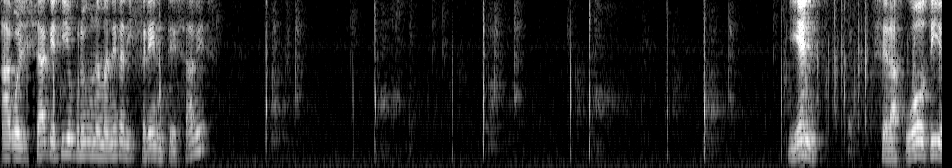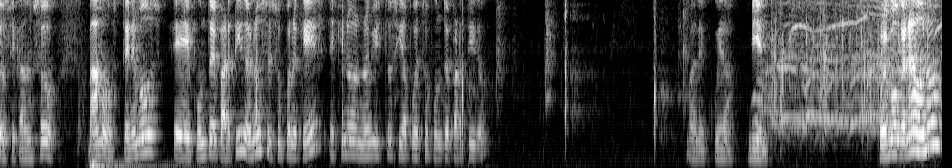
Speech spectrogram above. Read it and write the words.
hago el saque, tío, pruebo una manera diferente, ¿sabes? Bien. Se la jugó, tío. Se cansó. Vamos, tenemos eh, punto de partido, ¿no? Se supone que es. Es que no, no he visto si ha puesto punto de partido. Vale, cuidado. Bien. Pues hemos ganado, ¿no?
